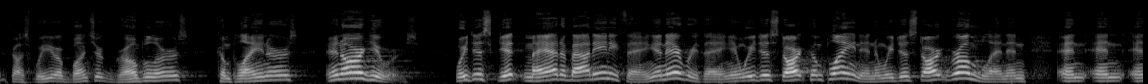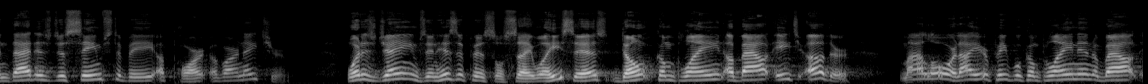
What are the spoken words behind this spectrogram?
Because we are a bunch of grumblers, complainers, and arguers. We just get mad about anything and everything, and we just start complaining and we just start grumbling, and, and, and, and that is, just seems to be a part of our nature. What does James in his epistle say? Well, he says, don't complain about each other. My Lord, I hear people complaining about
